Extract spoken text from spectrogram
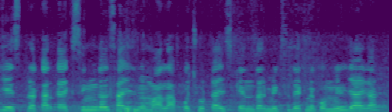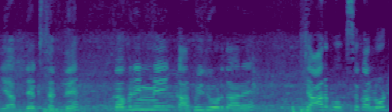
ये इस प्रकार का एक सिंगल साइज़ में माल आपको छोटा इसके अंदर मिक्स देखने को मिल जाएगा। ये आप देख सकते हैं कवरिंग में काफ़ी जोरदार है। चार बॉक्स का लोट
